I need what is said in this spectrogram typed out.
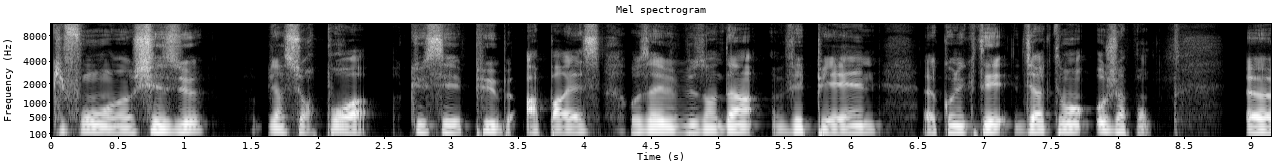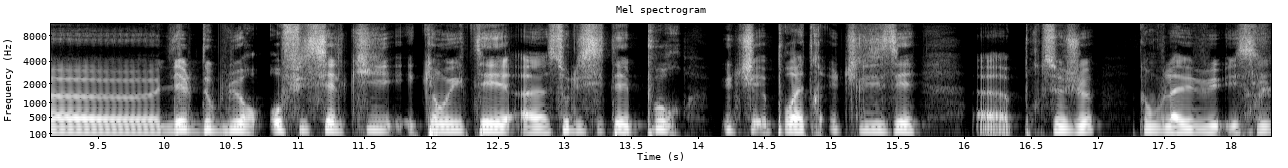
qu'ils font chez eux. Bien sûr, pour que ces pubs apparaissent, vous avez besoin d'un VPN connecté directement au Japon. les doublures officielles qui, qui ont été sollicitées pour, pour être utilisées euh, pour ce jeu, comme vous l'avez vu ici.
